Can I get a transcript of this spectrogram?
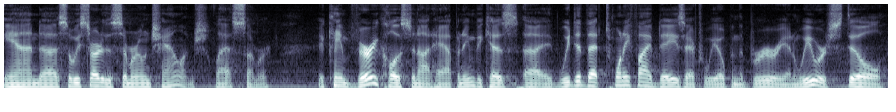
And uh, so we started the Cimarron Challenge last summer. It came very close to not happening because uh, we did that 25 days after we opened the brewery, and we were still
